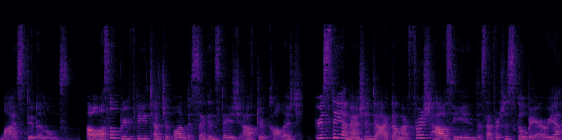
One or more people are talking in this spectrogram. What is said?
my student loans. I'll also briefly touch upon the second stage after college. Firstly, I mentioned that I got my first house in the San Francisco Bay Area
